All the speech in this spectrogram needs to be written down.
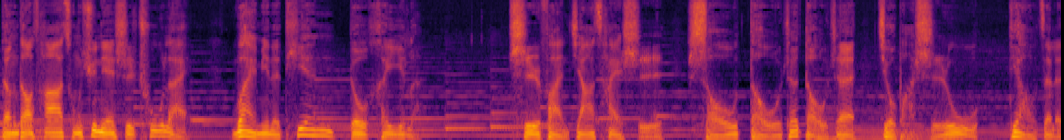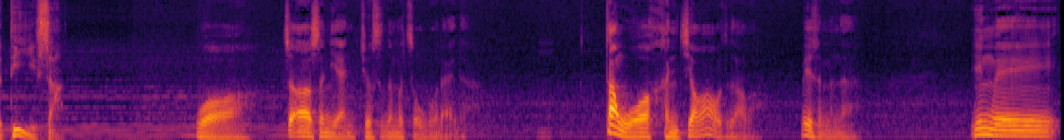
等到他从训练室出来，外面的天都黑了。吃饭夹菜时，手抖着抖着就把食物掉在了地上。我这二十年就是那么走过来的，但我很骄傲，知道吧？为什么呢？因为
